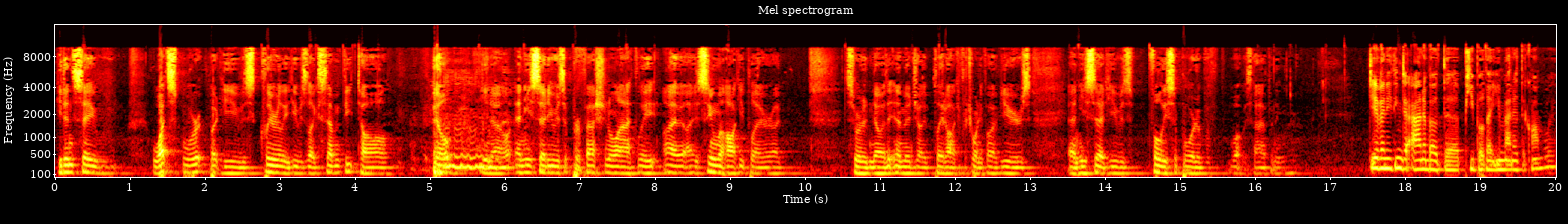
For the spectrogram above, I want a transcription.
he didn't say what sport, but he was clearly he was like seven feet tall, built, you know. And he said he was a professional athlete. I, I assume a hockey player. I sort of know the image. I played hockey for 25 years, and he said he was fully supportive of what was happening there. Do you have anything to add about the people that you met at the convoy?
